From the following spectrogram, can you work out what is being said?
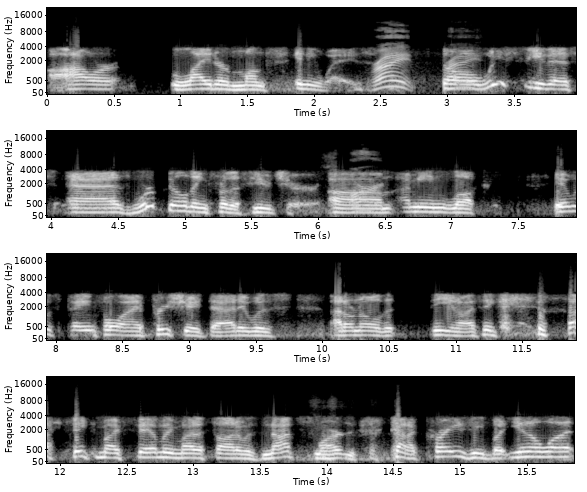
our lighter months, anyways. Right. So right. we this as we're building for the future. Um, I mean, look, it was painful. I appreciate that. It was. I don't know that. You know, I think I think my family might have thought it was not smart and kind of crazy, but you know what?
